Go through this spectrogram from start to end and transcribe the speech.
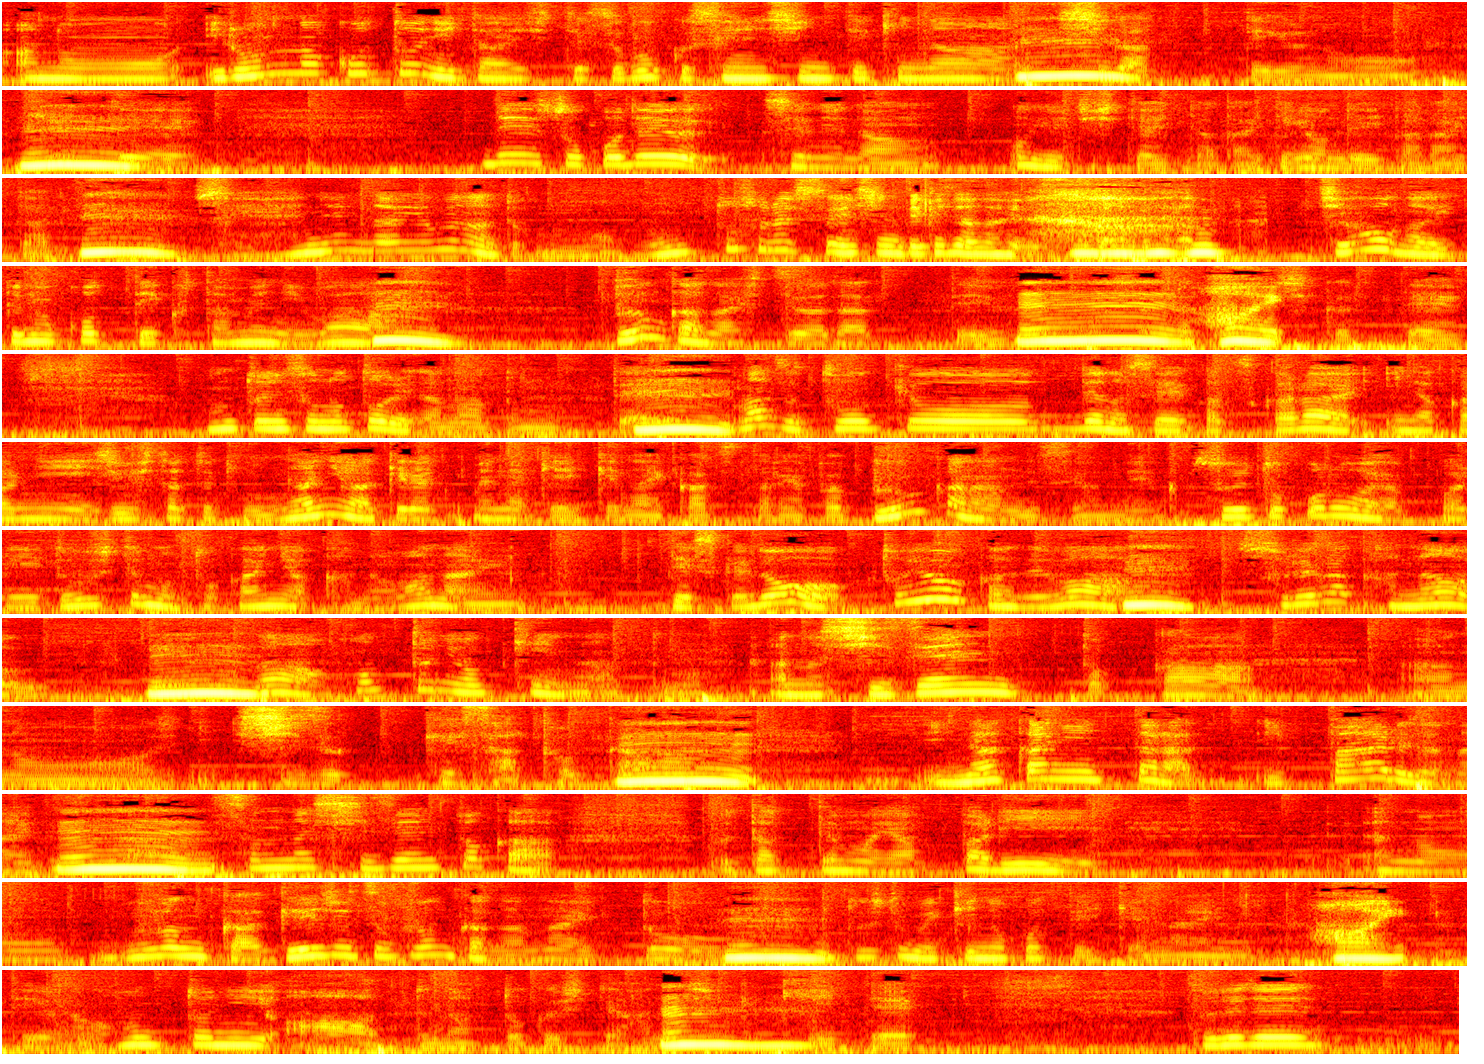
あのいろんなことに対してすごく先進的なうん。市だっていうのを聞いて、でそこで青年団を誘致していただいて読んでいただいたっていう、うん。青年団読むなんてもう本当それ先進的じゃないですか。地方が生き残っていくためには、うん。文化が必要だっていうふうにおっしゃってたらしくって、本当にその通りだなと思って、うん。まず東京での生活から田舎に移住した時に何を諦めなきゃいけないかって言ったらやっぱり文化なんですよね。そういうところはやっぱりどうしても都会にはかなわないですけど豊岡ではうん。それが叶うっていうのが本当に大きいなと思ってあの自然とかあの静けさとか、うん。田舎に行ったらいっぱいあるじゃないですか、うん。そんな自然とか歌ってもやっぱりあの文化芸術文化がないと、うん。どうしても生き残っていけない。っはい。ていうのが本当にああって納得して話を聞いて、それで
